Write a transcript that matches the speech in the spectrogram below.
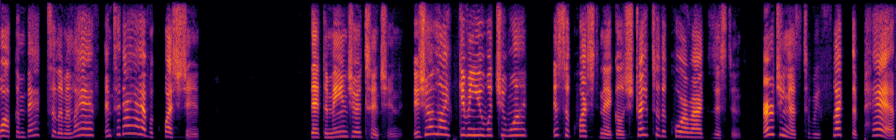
Welcome back to Live and Laugh. And today I have a question that demands your attention. Is your life giving you what you want? It's a question that goes straight to the core of our existence, urging us to reflect the path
